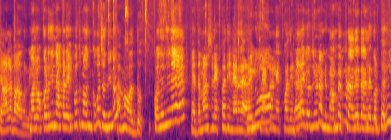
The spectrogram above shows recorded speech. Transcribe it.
చాలా బాగున్నాయి మళ్ళీ ఒక్కటి తిని అక్కడ వెళ్ళిపోతున్నావు ఇంకో కొంచెం తిను. అమ్మ వద్దు. కొంచెం తినే? పెద్ద మనుషులు ఎక్కువ తినరు కదా ఎక్కువ తింటారు. చూడండి మా అమ్మ ఎప్పుడు అదే డైలాగ్ కొడుతుంది.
